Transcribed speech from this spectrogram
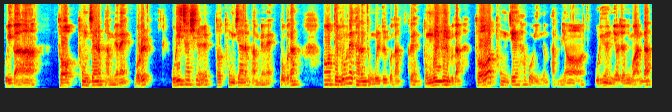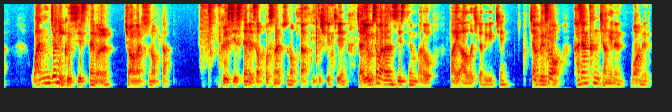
우리가 더 통제하는 반면에 뭐를 우리 자신을 더 통제하는 반면에 뭐보다 어, 대부분의 다른 동물들보다 그래 동물들보다 더 통제하고 있는 반면 우리는 여전히 뭐한다? 완전히 그 시스템을 저항할 수는 없다. 그 시스템에서 벗어날 수는 없다 이 뜻이겠지. 자 여기서 말하는 시스템 바로 바이올로지가 되겠지. 자, 그래서 가장 큰 장애는 뭐하는?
